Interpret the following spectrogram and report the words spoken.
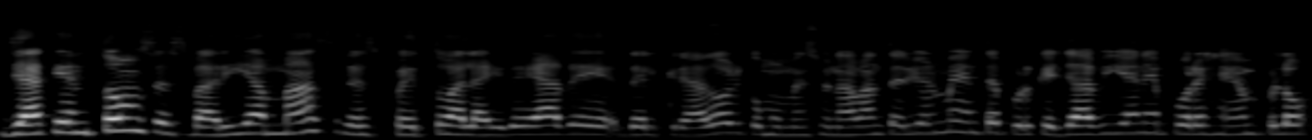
ya que entonces varía más respecto a la idea del creador, como mencionaba anteriormente, porque ya viene, por ejemplo,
